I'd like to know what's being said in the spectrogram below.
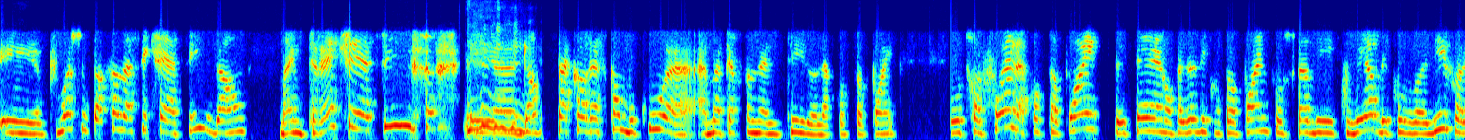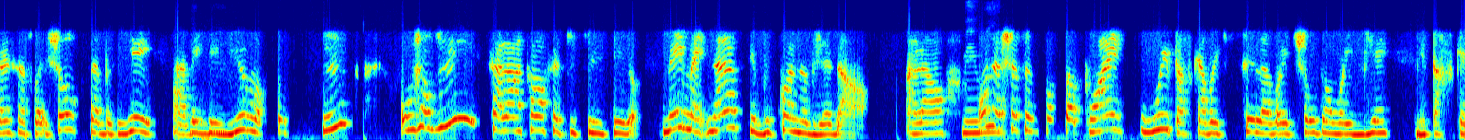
Et euh, puis moi, je suis une personne assez créative, donc même très créative. Et euh, donc, ça correspond beaucoup à, ma personnalité, la courte pointe. Autrefois, la courte pointe, c'était, on faisait des courtes pointes pour se faire des couverts, des couvre-lits. Il fallait que ça soit chaud, que ça brillait avec des vieux morceaux de Aujourd'hui, ça a encore cette utilité-là. Mais maintenant, c'est beaucoup un objet d'art. Alors, on achète une courte pointe, oui, parce qu'elle va être utile, elle va être chaude, on va être bien, mais parce que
